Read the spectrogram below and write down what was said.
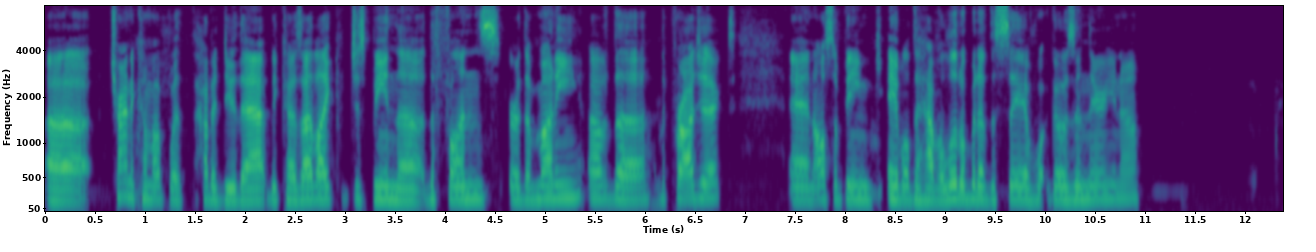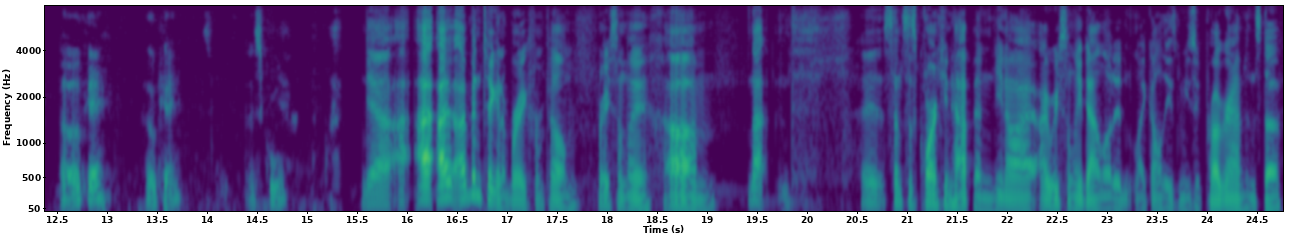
uh trying to come up with how to do that because I like just being the the funds or the money of the the project and also being able to have a little bit of the say of what goes in there, you know. Oh, okay. Okay. That's cool. Yeah, I, I I've been taking a break from film recently. Um, not eh, since this quarantine happened. You know, I, I recently downloaded like all these music programs and stuff.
